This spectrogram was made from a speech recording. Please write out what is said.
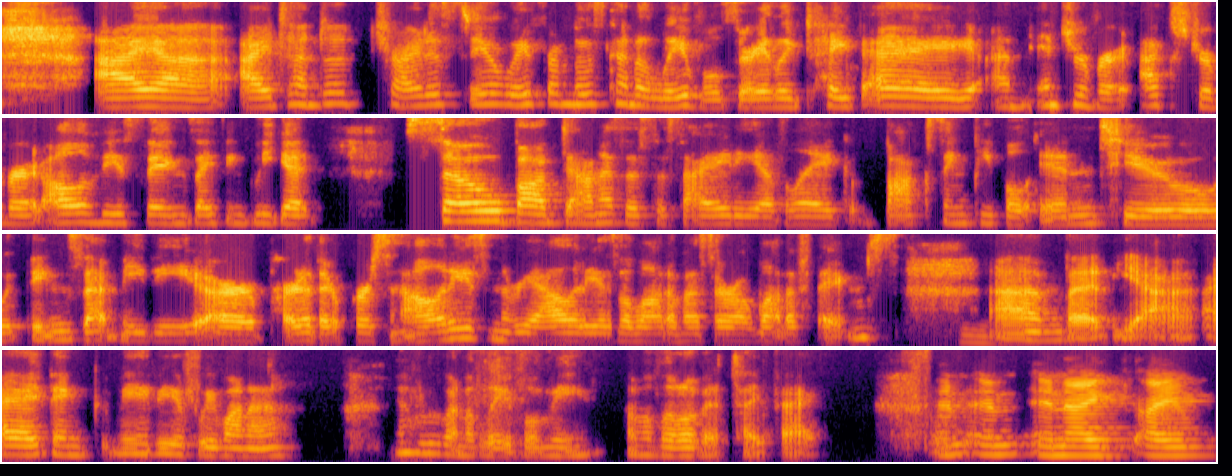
I uh, I tend to try to stay away from those kind of labels, right? Like type A, I'm introvert, extrovert, all of these things. I think we get so bogged down as a society of like boxing people into things that maybe are part of their personalities, and the reality is a lot of us are a lot of things. Mm. Um, but yeah, I, I think maybe if we want to if we want to label me, I'm a little bit type A and and and I I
